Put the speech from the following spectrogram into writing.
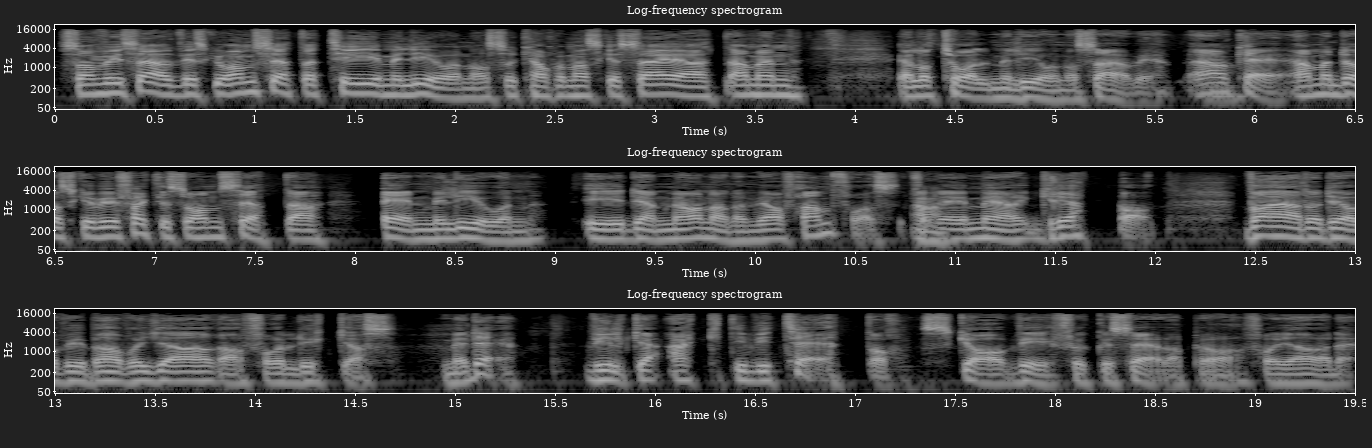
Så om vi säger att vi ska omsätta 10 miljoner så kanske man ska säga att, ja, men, eller 12 miljoner säger vi. Ja, Okej, ja, men då ska vi faktiskt omsätta en miljon i den månaden vi har framför oss. För Ja. det är mer greppbart. Vad är det då vi behöver göra för att lyckas med det? Vilka aktiviteter ska vi fokusera på för att göra det?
